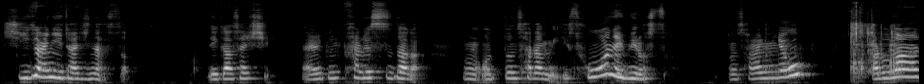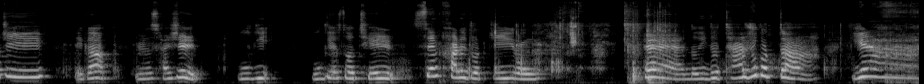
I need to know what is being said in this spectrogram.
시간이 다 지났어. 내가 사실 낡은 칼을 쓰다가 어, 떤 사람에게 소원을 빌었어. 어떤 사람이냐고? 바로 나지. 내가 음, 사실 무기 무기에서 제일 센 칼을 줬지롱. 에, 너희들 다 죽었다. 야,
